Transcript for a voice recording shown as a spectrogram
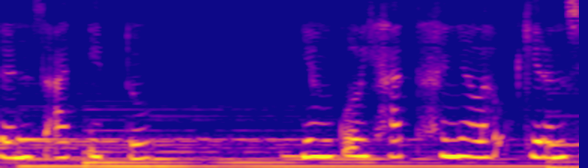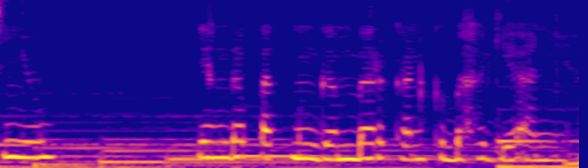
dan saat itu yang kulihat hanyalah ukiran senyum yang dapat menggambarkan kebahagiaannya.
